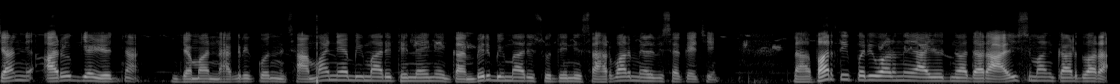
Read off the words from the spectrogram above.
જન આરોગ્ય યોજના. જેમાં નાગરિકોને સામાન્ય બીમારીથી લઈને ગંભીર બીમારી સુધીની સારવાર મેળવી શકે છે. લાભાર્થી પરિવારોને આ યોજના દ્વારા આયુષ્યમાન કાર્ડ દ્વારા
